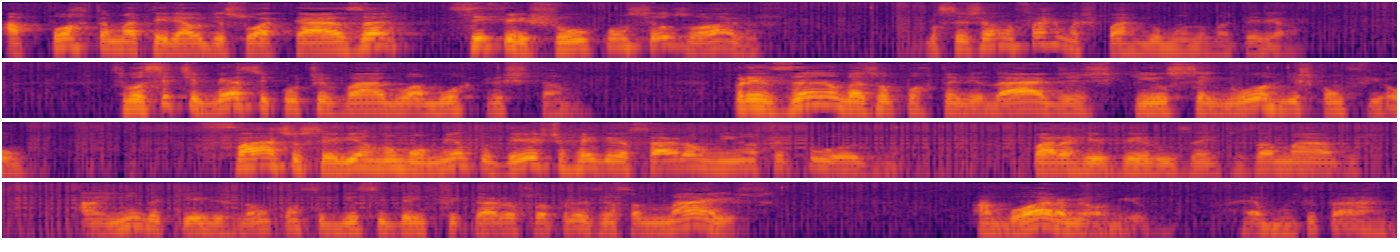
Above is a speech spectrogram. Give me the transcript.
a porta material de sua casa se fechou com seus olhos. Você já não faz mais parte do mundo material. Se você tivesse cultivado o amor cristão, prezando as oportunidades que o Senhor lhes confiou, fácil seria, no momento deste, regressar ao ninho afetuoso, para rever os entes amados, ainda que eles não conseguissem identificar a sua presença. Mas, agora, meu amigo, é muito tarde.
